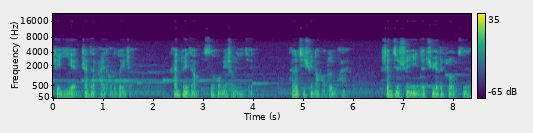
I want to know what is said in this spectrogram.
瞥一眼站在排头的队长。看队长似乎没什么意见，他就继续拿好盾牌，甚至顺应着巨人的坐姿，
